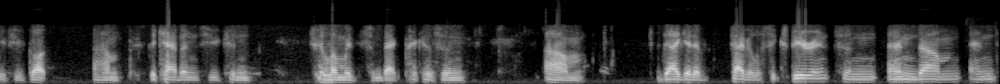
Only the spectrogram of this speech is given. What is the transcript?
if you've got um, the cabins, you can fill them with some backpackers, and um, they get a fabulous experience and and um, and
